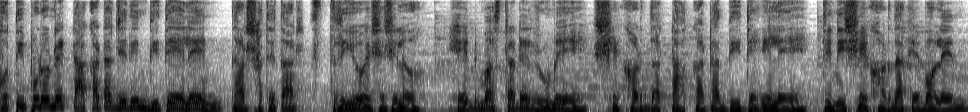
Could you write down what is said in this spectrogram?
ক্ষতিপূরণের টাকাটা যেদিন দিতে এলেন, তার সাথে তার স্ত্রীও এসেছিল। হেডমাস্টারের রুমে শেখরদা টাকাটা দিতে গেলে তিনি শেখরদাকে বলেন,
